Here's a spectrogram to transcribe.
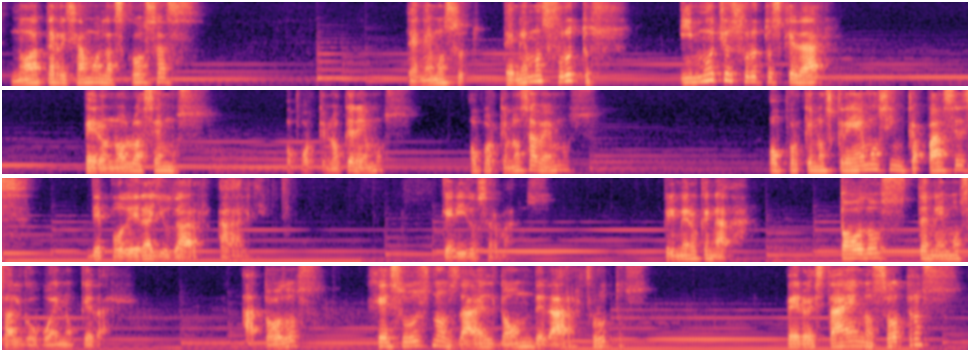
No aterrizamos las cosas. Tenemos, tenemos frutos y muchos frutos que dar, pero no lo hacemos o porque no queremos, o porque no sabemos, o porque nos creemos incapaces de poder ayudar a alguien. Queridos hermanos, primero que nada, todos tenemos algo bueno que dar. A todos, Jesús nos da el don de dar frutos, pero está en nosotros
